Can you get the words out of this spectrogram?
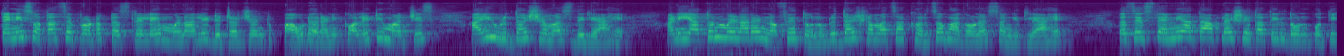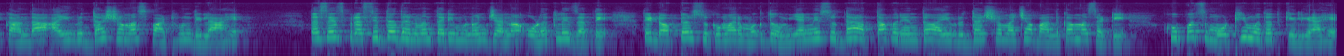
त्यांनी स्वतःचे प्रोडक्ट असलेले मनाली डिटर्जंट पावडर आणि क्वालिटी माचीस आई वृद्धाश्रमास दिले आहे. आणि यातून मिळणाऱ्या नफ्यातून वृद्धाश्रमाचा खर्च भागवण्यास सांगितले आहे. तसेच त्यांनी आता आपल्या शेतातील दोन पोती कांदा आई वृद्धाश्रमास पाठवून दिला आहे. तसेच प्रसिद्ध धन्वंतरी म्हणून ज्यांना ओळखले जाते ते डॉक्टर सुकुमार मगदुम यांनी सुद्धा आत्तापर्यंत आई वृद्धाश्रमाच्या बांधकामासाठी खूपच मोठी मदत केली आहे.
